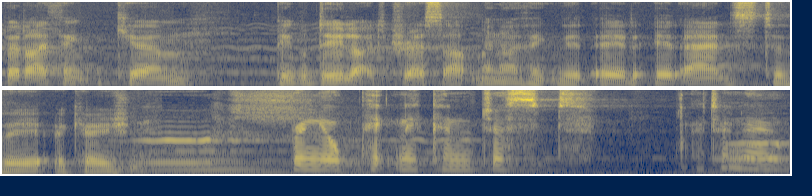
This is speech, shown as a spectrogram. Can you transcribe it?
but I think um, people do like to dress up, and I think that it, it adds to the occasion. Bring your picnic and just, I don't know,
